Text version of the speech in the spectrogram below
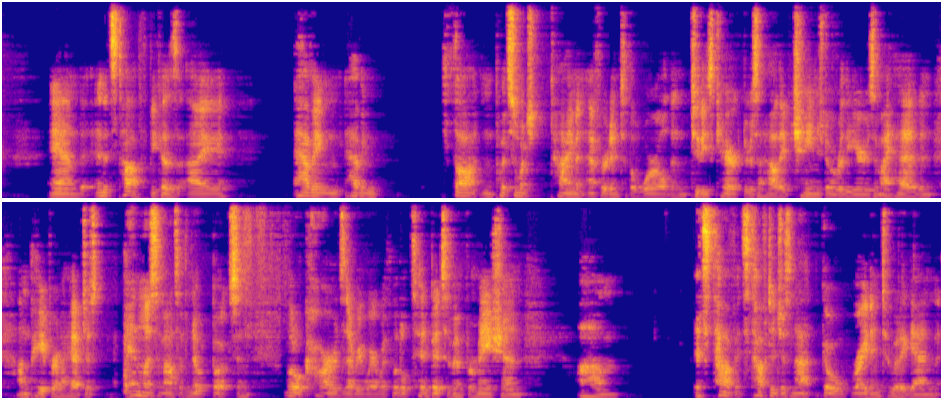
and and it's tough because I having having thought and put so much time and effort into the world and to these characters and how they've changed over the years in my head and on paper and I have just endless amounts of notebooks and little cards everywhere with little tidbits of information. Um, it's tough. It's tough to just not go right into it again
